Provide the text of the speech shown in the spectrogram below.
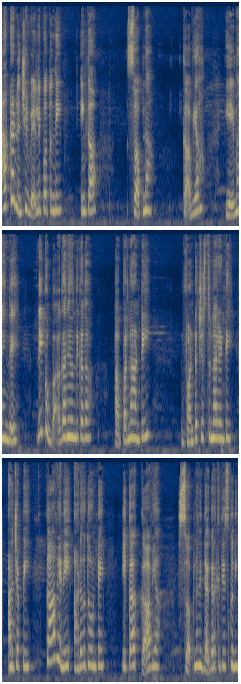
అక్కడి నుంచి వెళ్ళిపోతుంది. ఇంకా స్వప్న కావ్య ఏమైందే? నీకు బాగానే ఉంది కదా? అపర్ణ ఆంటీ వంట చేస్తున్నారేంటి? అని చెప్పి కావ్యని అడుగుతూ ఉంటే ఇక కావ్య స్వప్నని దగ్గరికి తీసుకుని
